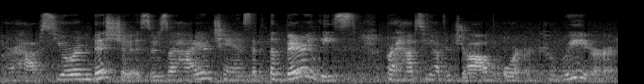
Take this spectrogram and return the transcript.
perhaps you're ambitious. There's a higher chance that at the very least, perhaps you have a job or a career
